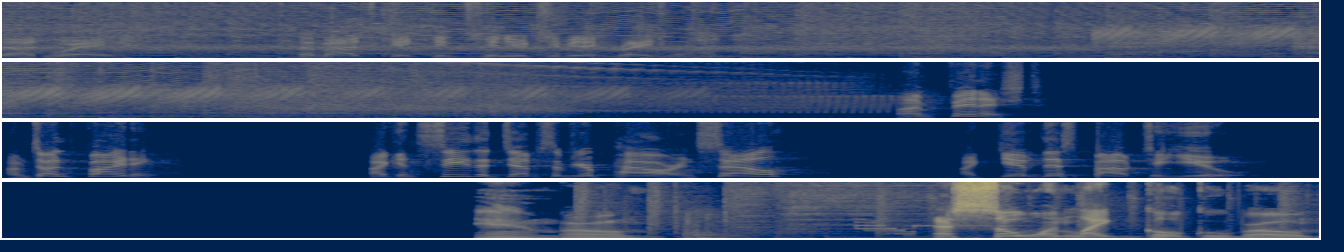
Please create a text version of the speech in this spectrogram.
That way, the match can continue to be a great one. I'm finished. I'm done fighting. I can see the depths of your power, and Cell, I give this bout to you. Damn, bro. That's so unlike Goku, bro.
